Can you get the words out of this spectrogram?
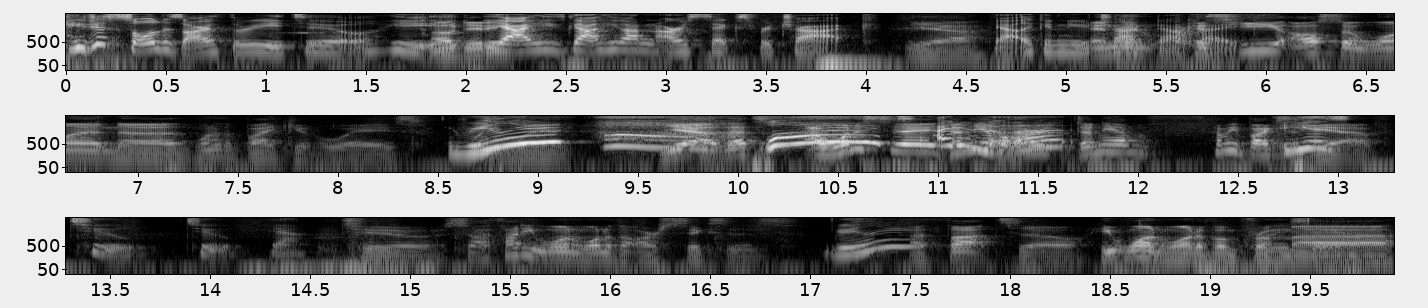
He just sold his R3 too. He, Oh, did he? Yeah, he's got he got an R6 for track. Yeah. Yeah, like a new And tracked then out because he also won uh, one of the bike giveaways. What Really? yeah, that's. I want to What? say. I Doesn't he didn't have? know R- doesn't he have? How many bikes he does he have? two, two, yeah. Two. So I thought he won one of the R sixes. Really? I thought so. He won one of them from. Uh,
